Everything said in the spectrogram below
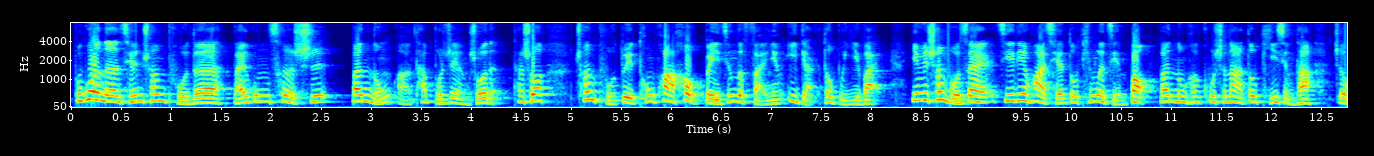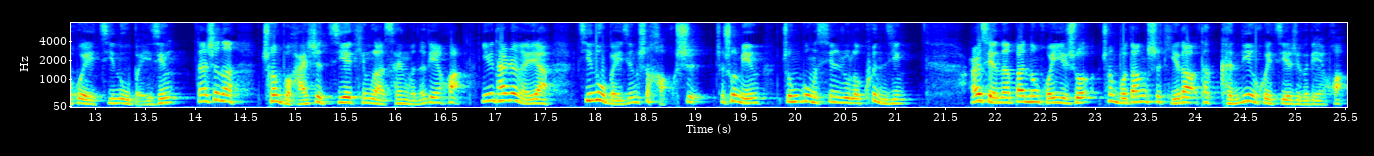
不过呢，前川普的白宫侧师班农啊，他不是这样说的。他说，川普对通话后北京的反应一点都不意外，因为川普在接电话前都听了简报，班农和库什纳都提醒他这会激怒北京。但是呢，川普还是接听了蔡英文的电话，因为他认为啊，激怒北京是好事，这说明中共陷入了困境。而且呢，班农回忆说，川普当时提到他肯定会接这个电话。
